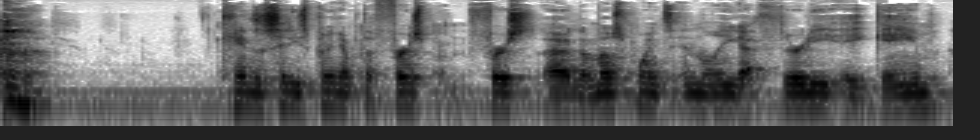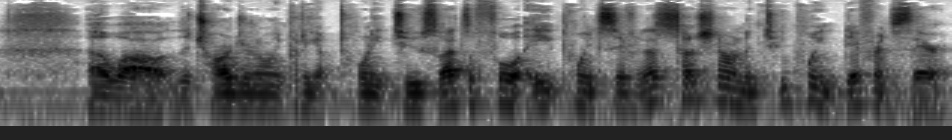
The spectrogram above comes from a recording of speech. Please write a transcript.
Kansas City's putting up the first first uh, the most points in the league at 30 a game. uh, while the Chargers are only putting up 22. So that's a full eight points difference. That's a touchdown and two point difference there.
